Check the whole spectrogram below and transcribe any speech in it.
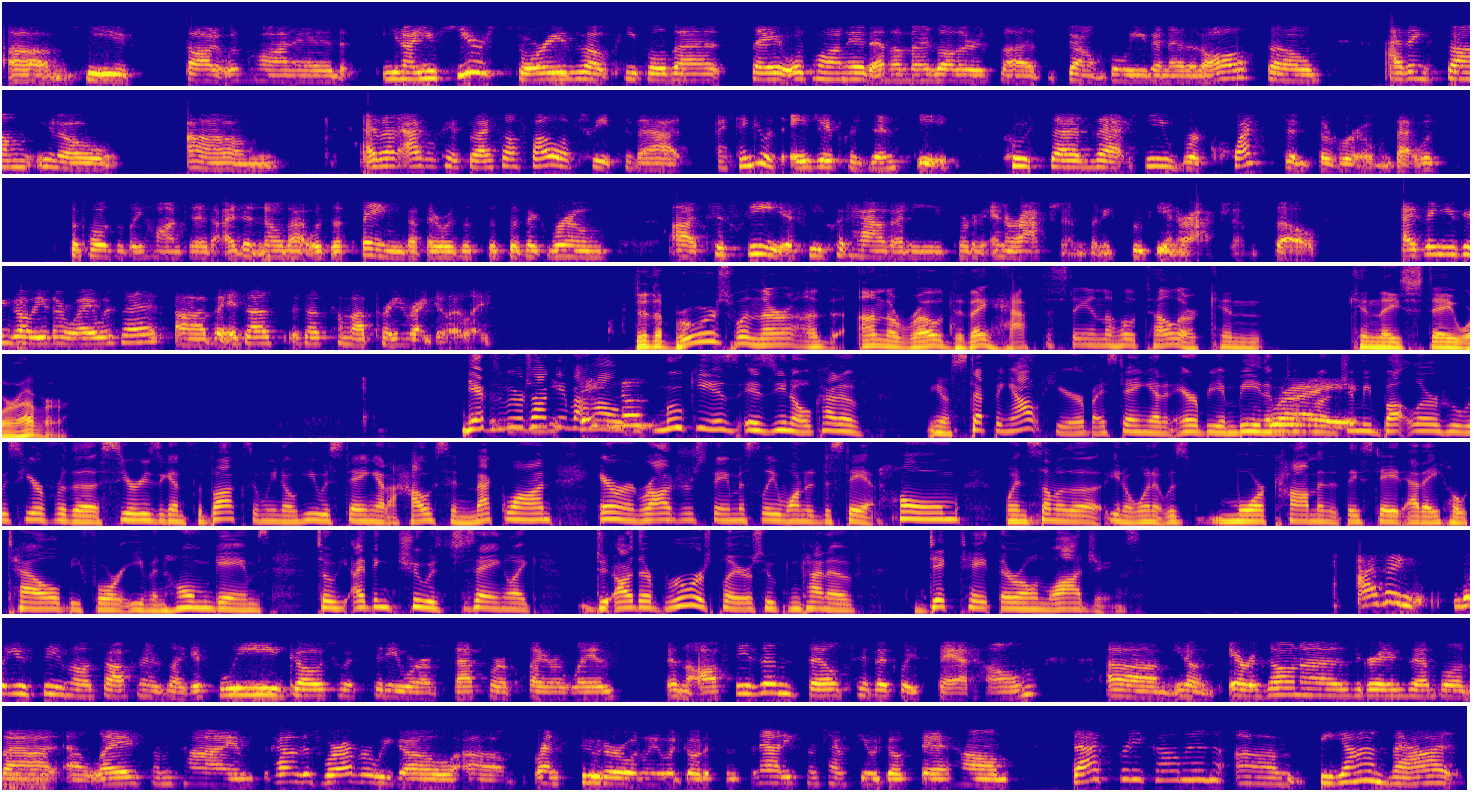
Um, he thought it was haunted. You know, you hear stories about people that say it was haunted, and then there's others that don't believe in it at all. So I think some, you know, um, and then okay, so I saw a follow up tweet to that. I think it was AJ Krasinski who said that he requested the room that was supposedly haunted. I didn't know that was a thing that there was a specific room uh, to see if he could have any sort of interactions, any spooky interactions. So I think you can go either way with it, uh, but it does it does come up pretty regularly. Do the Brewers, when they're on, on the road, do they have to stay in the hotel, or can can they stay wherever? Yeah, because we were talking about They how know- Mookie is is you know kind of you know stepping out here by staying at an Airbnb. Then we talked about Jimmy Butler, who was here for the series against the Bucks, and we know he was staying at a house in Mequon. Aaron Rodgers famously wanted to stay at home when some of the you know when it was more common that they stayed at a hotel before even home games. So I think she was saying like, do, are there Brewers players who can kind of dictate their own lodgings? I think what you see most often is like if we go to a city where that's where a player lives in the off season, they'll typically stay at home. Um, you know, Arizona is a great example of that. LA sometimes, kind of just wherever we go. Um, Brent Suter, when we would go to Cincinnati, sometimes he would go stay at home. That's pretty common. Um, beyond that,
